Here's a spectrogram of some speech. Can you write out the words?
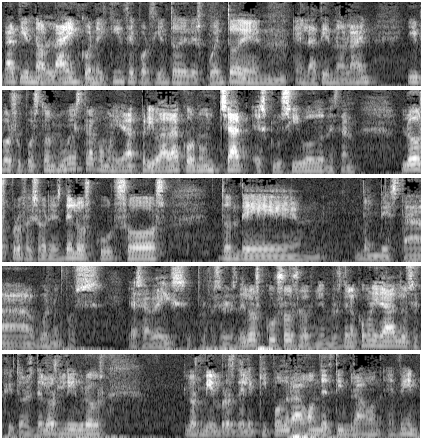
la tienda online con el 15% de descuento en, en, la tienda online y por supuesto nuestra comunidad privada con un chat exclusivo donde están los profesores de los cursos, donde, donde está, bueno, pues ya sabéis, profesores de los cursos, los miembros de la comunidad, los escritores de los libros, los miembros del equipo Dragon, del Team Dragon, en fin,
